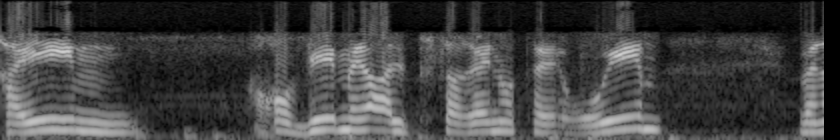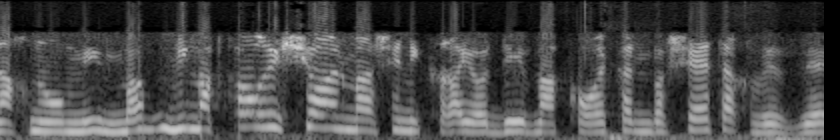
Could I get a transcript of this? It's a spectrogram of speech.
חיים, חווים על בשרנו את האירועים, ואנחנו ממקור ראשון, מה שנקרא, יודעים מה קורה כאן בשטח, וזה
